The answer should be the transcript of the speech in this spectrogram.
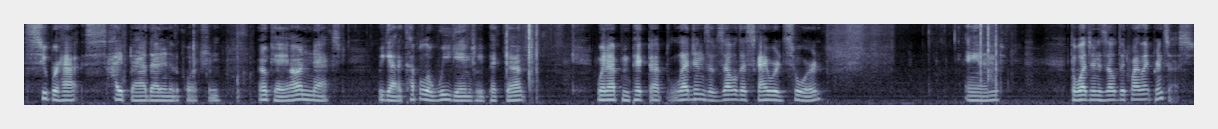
Super hyped to add that into the collection. Okay, on next. We got a couple of Wii games we picked up went up and picked up Legends of Zelda Skyward Sword and The Legend of Zelda Twilight Princess.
